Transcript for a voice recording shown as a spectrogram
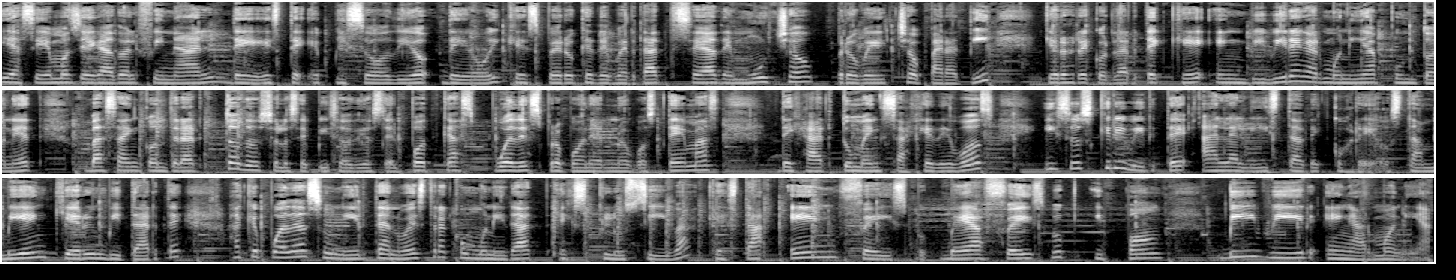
Y así hemos llegado al final de este episodio de hoy, que espero que de verdad sea de mucho provecho para ti. Quiero recordarte que en vivirenarmonía.net vas a encontrar todos los episodios del podcast, puedes proponer nuevos temas, dejar tu mensaje de voz y suscribirte a la lista de correos. También quiero invitarte a que puedas unirte a nuestra comunidad exclusiva que está en Facebook. Ve a Facebook y pon Vivir en Armonía.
